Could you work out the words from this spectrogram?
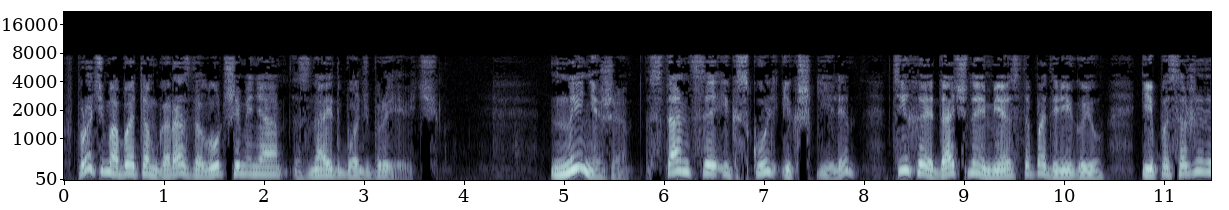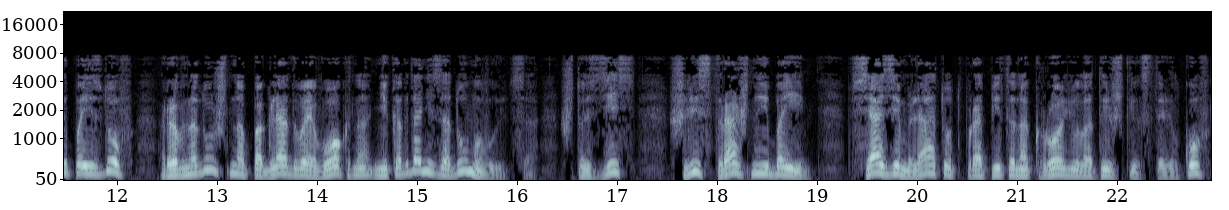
«Впрочем, об этом гораздо лучше меня знает Бонч-Бруевич». Ныне же станция Икскуль-Икшкиле тихое дачное место под Ригою, и пассажиры поездов, равнодушно поглядывая в окна, никогда не задумываются, что здесь шли страшные бои. Вся земля тут пропитана кровью латышских стрелков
